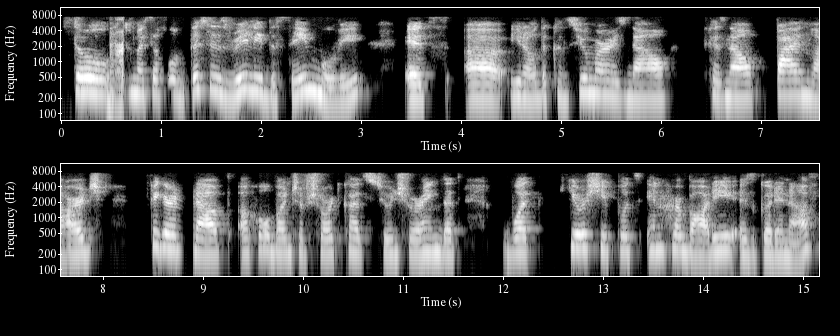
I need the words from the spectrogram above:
So to myself, well, this is really the same movie. It's uh, you know, the consumer is now has now by and large figured out a whole bunch of shortcuts to ensuring that what he or she puts in her body is good enough.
